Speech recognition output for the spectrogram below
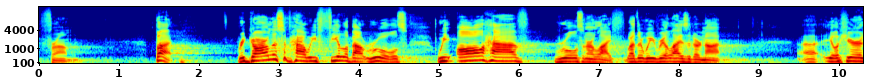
from. But regardless of how we feel about rules, we all have rules in our life, whether we realize it or not. Uh, you'll hear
